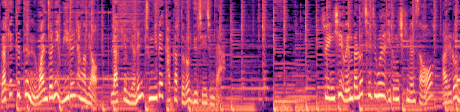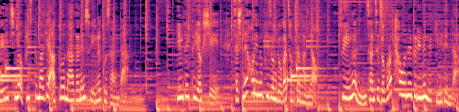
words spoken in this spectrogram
라켓 끝은 완전히 위를 향하며 라켓면은 중립에 가깝도록 유지해준다. 스윙 시 왼발로 체중을 이동시키면서 아래로 내리치며 비스듬하게 앞으로 나아가는 스윙을 구사한다. 임팩트 역시 자신의 허리 높이 정도가 적당하며 스윙은 전체적으로 타원을 그리는 느낌이 된다.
